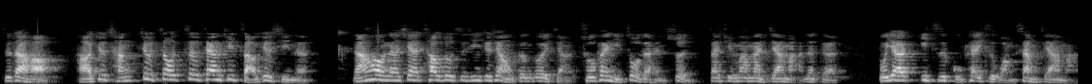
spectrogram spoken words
知道哈？好，就长就就就这样去找就行了。然后呢，现在操作资金就像我跟各位讲，除非你做的很顺，再去慢慢加码那个，不要一只股票一直往上加码，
